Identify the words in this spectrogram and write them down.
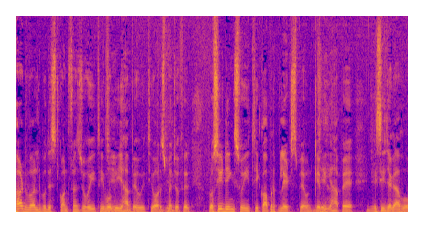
third world Buddhist conference जो हुई थी वो भी यहाँ पे हुई थी और उसमें जो फिर प्रोसीडिंग्स हुई थी कॉपर प्लेट्स पे उनके भी हाँ। यहाँ पे किसी जगह वो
